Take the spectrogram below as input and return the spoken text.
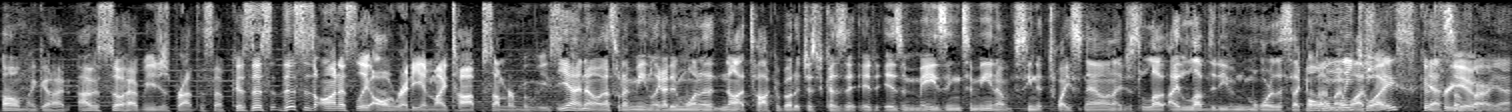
Oh my god, I was so happy you just brought this up because this this is honestly already in my top summer movies. Yeah, I know. That's what I mean. Like, I didn't want to not talk about it just because it, it is amazing to me, and I've seen it twice now, and I just love. I loved it even more the second time I Only watched twice? it. Good yeah, for so you. Far, yeah,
